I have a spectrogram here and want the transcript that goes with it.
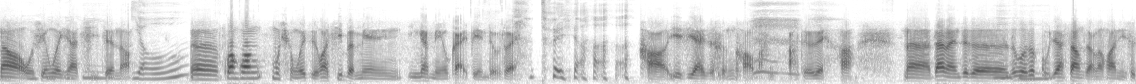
那我先问一下奇珍哦，有。那观光目前为止的话，基本面应该没有改变，对不对？对呀。好，业绩还是很好嘛，啊，对不对？好，那当然这个如果说股价上涨的话，你说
